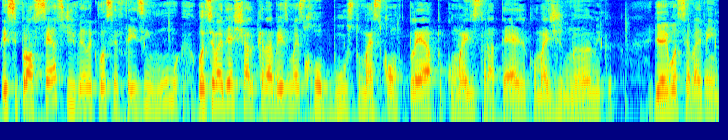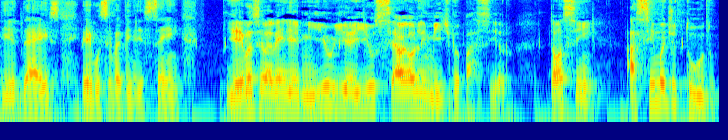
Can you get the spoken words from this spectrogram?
esse processo de venda que você fez em uma, você vai deixá-lo cada vez mais robusto, mais completo, com mais estratégia, com mais dinâmica. E aí você vai vender 10, e aí você vai vender 100, e aí você vai vender mil, e aí o céu é o limite, meu parceiro. Então, assim, acima de tudo,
